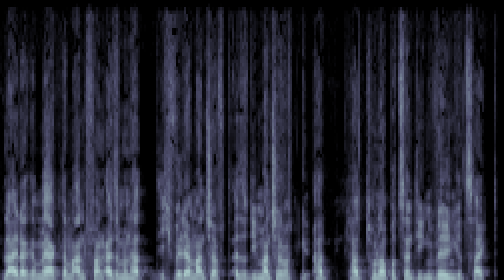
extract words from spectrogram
leider gemerkt am Anfang, also man hat, ich will der Mannschaft, also die Mannschaft hat hat hundertprozentigen Willen gezeigt.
